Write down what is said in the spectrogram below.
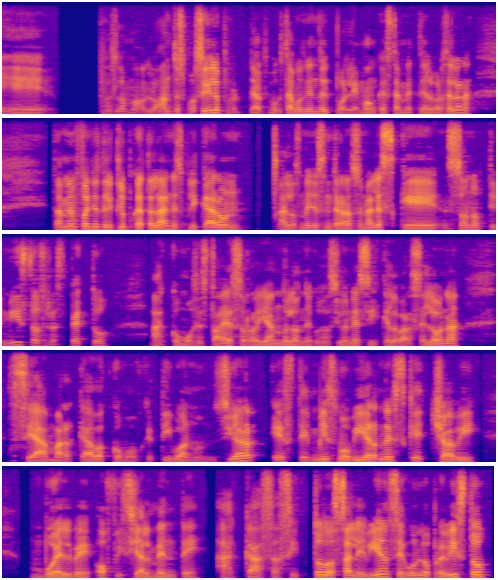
eh, pues lo, antes posible, porque, estamos viendo el polemón que está metiendo el Barcelona. También fuentes del club catalán explicaron a los medios internacionales que son optimistas respecto a cómo se está desarrollando las negociaciones y que el Barcelona se ha marcado como objetivo anunciar este mismo viernes que Xavi vuelve oficialmente a casa. Si todo sale bien según lo previsto,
